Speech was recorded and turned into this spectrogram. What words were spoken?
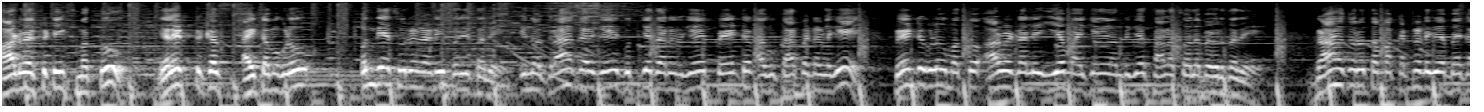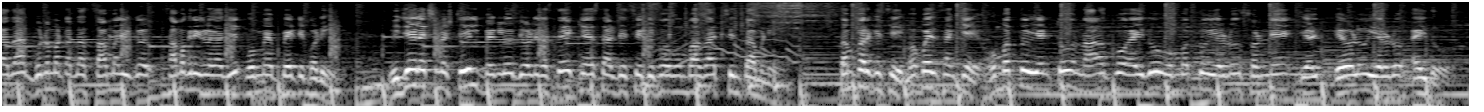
hardware fittings ಮತ್ತು ಎಲೆಕ್ಟ್ರಿಕಲ್ಸ್ ಐಟಮ್ಗಳು ಒಂದೇ ಸೂರ್ಯನಡಿ ದೊರೆಯುತ್ತದೆ. ಇನ್ನು ಗ್ರಾಹಕರಿಗೆ, ಗುತ್ತಿಗೆದಾರರಿಗೆ, ಪೇಂಟರ್ ಹಾಗೂ ಕಾರ್ಪೆಂಟರ್ಗಳಿಗೆ ಪೇಂಟ್ಗಳು ಮತ್ತು ಹಾರ್ಡ್ವೇರ್ನಲ್ಲಿ ಇ ಎಂ ಆಯ್ಕೆಯೊಂದಿಗೆ ಸಾಲ ಸೌಲಭ್ಯವಿರುತ್ತದೆ. ಗ್ರಾಹಕರು ತಮ್ಮ ಕಟ್ಟಡಕ್ಕೆ ಬೇಕಾದ ಗುಣಮಟ್ಟದ ಸಾಮಗ್ರಿ ಸಾಮಗ್ರಿಗಳಿಗಾಗಿ ಒಮ್ಮೆ ಭೇಟಿ ಕೊಡಿ. ವಿಜಯಲಕ್ಷ್ಮಿ ಸ್ಟೀಲ್, ಬೆಂಗಳೂರು ಜೋಡಿ ರಸ್ತೆ, ಕೆಎಸ್ಆರ್ಟಿಸಿ ಡಿಪೋ ಮುಂಭಾಗ ಚಿಂತಾಮಣಿ. ಸಂಪರ್ಕಿಸಿ ಮೊಬೈಲ್ ಸಂಖ್ಯೆ ಒಂಬತ್ತು ಎಂಟು ನಾಲ್ಕು ಐದು ಒಂಬತ್ತು ಎರಡು ಸೊನ್ನೆ ಏಳು ಎರಡು ಐದು.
